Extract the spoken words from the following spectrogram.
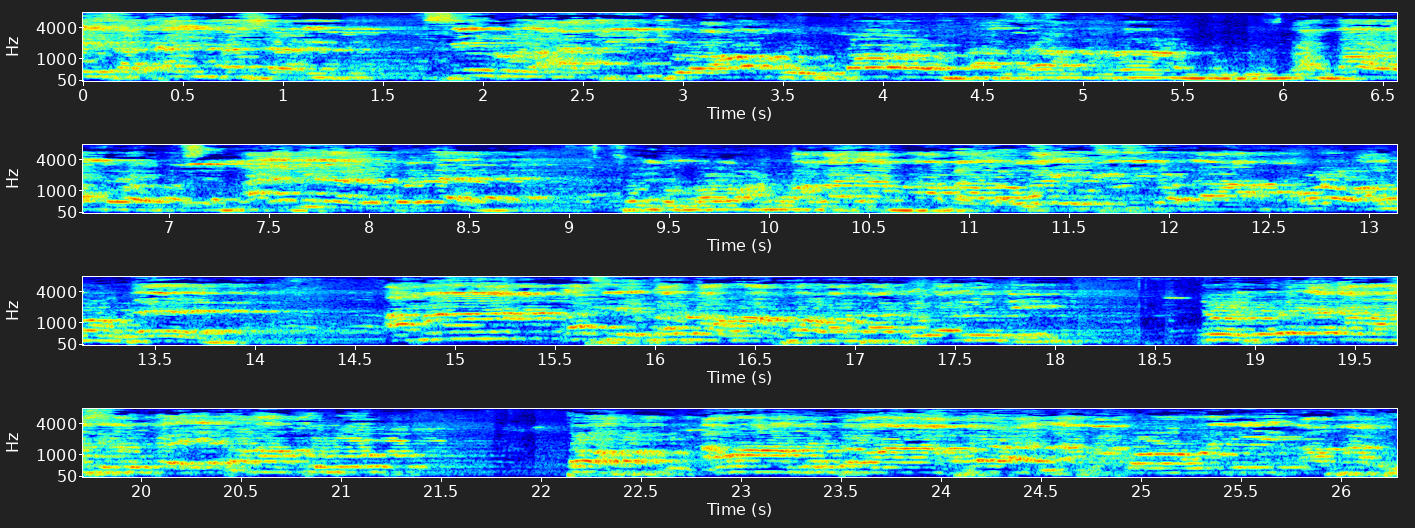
ليس كالبشر سر الحقيق ورب الله أزماه الله أكبر أنا من الكبير sọlọlọ àwọn ọba yà máa bá lọ́wọ́ yìí títí dọ̀la ọ̀rọ̀ ọlọ́run bẹ́ẹ̀. àmọ́ láti lè gbádùn àwọn àpá àwọn àtàgbé wá lónìí ní òjò ló yẹ ká máa ṣe gbogbo ẹ̀yẹ ká máa kóró. tọ́ àwọn gbogbo àwọn àpárá lápapọ̀ wọn ní àpá tó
